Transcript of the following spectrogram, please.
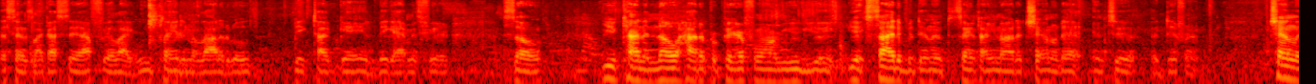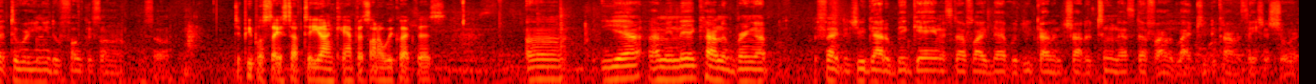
a sense, like I said, I feel like we played in a lot of those big type games, big atmosphere. So you kind of know how to prepare for them. You you're, you're excited, but then at the same time, you know how to channel that into a different channel it to where you need to focus on. So. Do people say stuff to you on campus on a week like this? Um, yeah, I mean they kind of bring up the fact that you got a big game and stuff like that, but you kind of try to tune that stuff out, like keep the conversation short.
